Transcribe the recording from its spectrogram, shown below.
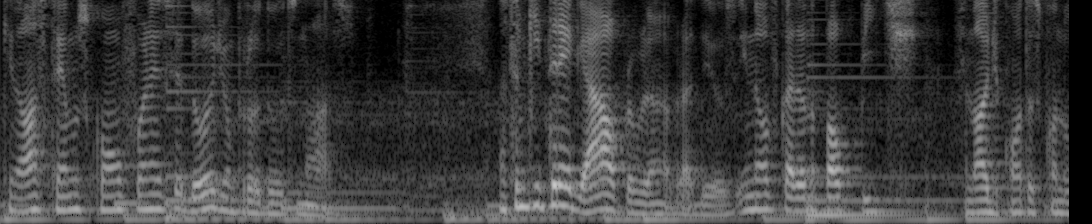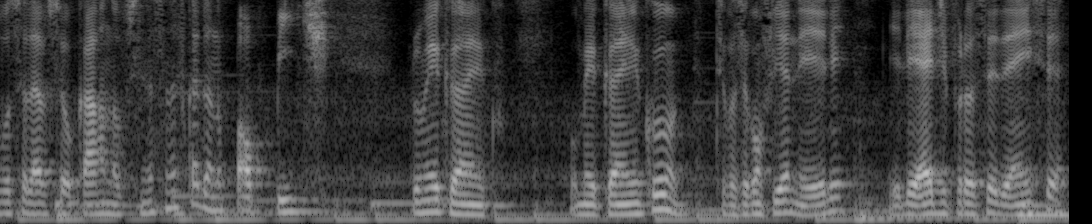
que nós temos com o fornecedor de um produto nosso. Nós temos que entregar o problema para Deus e não ficar dando palpite. Afinal de contas, quando você leva o seu carro na oficina, você não fica dando palpite pro mecânico. O mecânico, se você confia nele, ele é de procedência,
